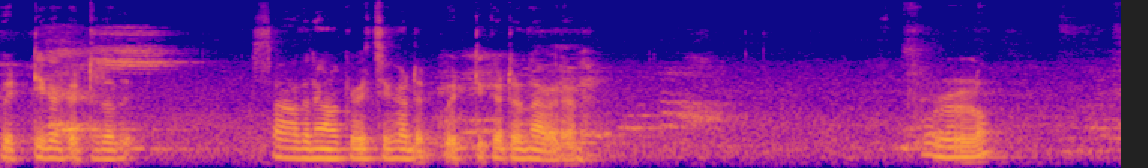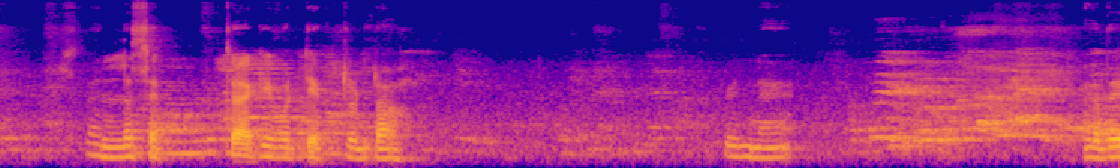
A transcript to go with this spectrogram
പെട്ടിയൊക്കെ കെട്ടുന്നത്. സാധനങ്ങളൊക്കെ വെച്ച് കണ്ട് പെട്ടി കെട്ടുന്ന അവരാണ്. ഫുള്ളും നല്ല സെറ്റാക്കി പെട്ടിയിട്ടോ പിന്നെ അത്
